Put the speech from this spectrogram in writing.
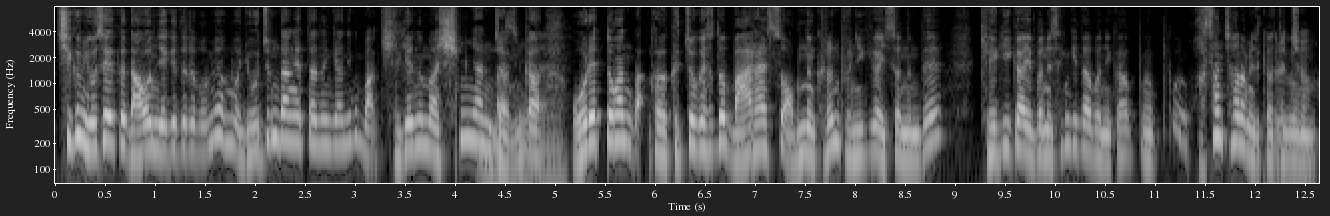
지금 요새 그 나온 얘기들을 보면 뭐 요즘 당했다는 게 아니고 막 길게는 막 10년 전, 맞습니다. 그러니까 네. 오랫동안 그 그쪽에서도 말할 수 없는 그런 분위기가 있었는데 계기가 이번에 생기다 보니까 뭐 화산처럼 이렇게 그렇죠. 어떻게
